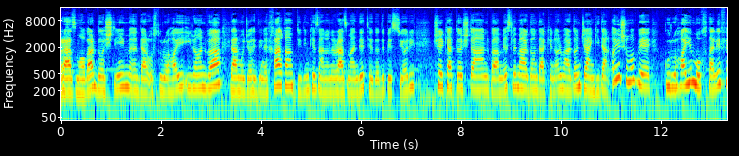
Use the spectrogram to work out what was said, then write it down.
رزماور داشتیم در اسطوره های ایران و در مجاهدین خلق هم دیدیم که زنان رزمنده تعداد بسیاری شرکت داشتن و مثل مردان در کنار مردان جنگیدن. آیا شما به گروه های مختلف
